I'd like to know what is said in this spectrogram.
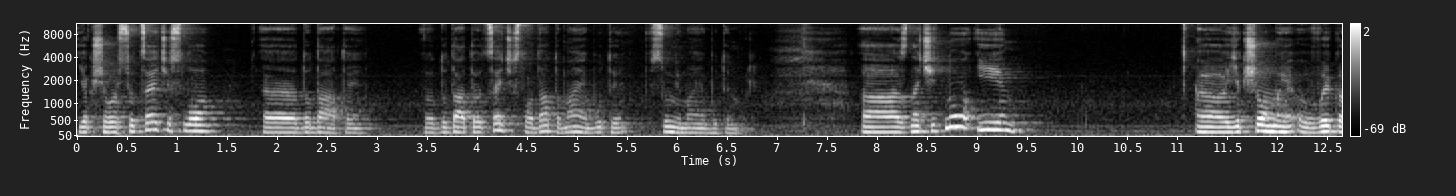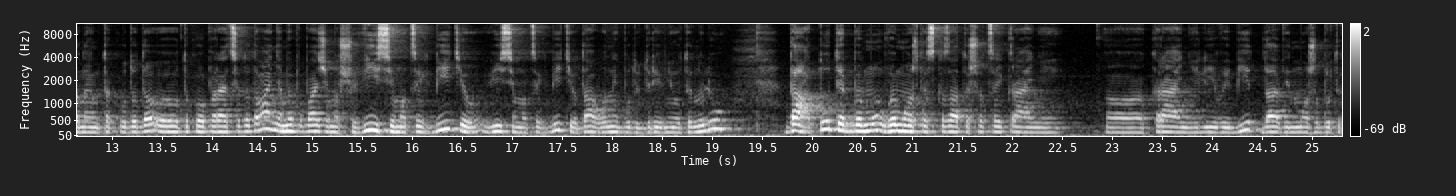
якщо ось оце число додати, додати оце число, да, то має бути, в сумі має бути 0. А, значить, ну і е, якщо ми виконаємо таку, е, таку операцію додавання, ми побачимо, що 8 оцих бітів, 8 оцих бітів, да, вони будуть дорівнювати нулю. Да, тут якби ви можете сказати, що цей крайній, е, крайній лівий біт, да, він може бути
